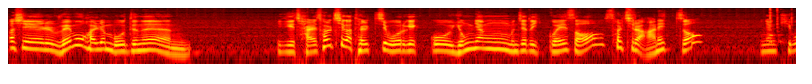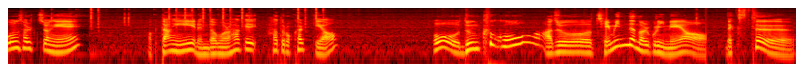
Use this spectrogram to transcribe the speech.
사실 외모 관련 모드는 이게 잘 설치가 될지 모르겠고 용량 문제도 있고 해서 설치를 안 했죠? 그냥 기본 설정에 적당히 랜덤을 하게 하도록 할게요. 오, 눈 크고 아주 재밌는 얼굴이네요. 넥스트.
